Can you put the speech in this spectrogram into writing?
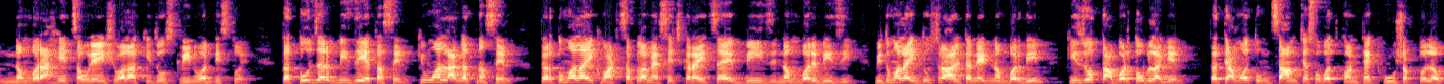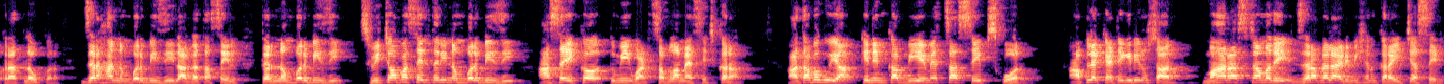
नंबर आहे चौऱ्याऐंशी वाला की जो स्क्रीनवर दिसतोय तर तो जर बीज येत असेल किंवा लागत नसेल तर तुम्हाला एक व्हॉट्सअपला मेसेज करायचा आहे बीज नंबर बीजी मी तुम्हाला एक दुसरा अल्टरनेट नंबर देईन की जो ताबडतोब लागेल. तर त्यामुळे तुमचा आमच्यासोबत कॉन्टॅक्ट होऊ शकतो लवकरात लवकर. जर हा नंबर बिझी लागत असेल तर नंबर बिझी स्विच ऑफ असेल तरी नंबर बिझी असा एक तुम्ही व्हॉट्सअपला मेसेज करा. आता बघूया की नेमका बीएमएस चा सेफ स्कोअर आपल्या कॅटेगरीनुसार महाराष्ट्रामध्ये जर आपल्याला ऍडमिशन करायची असेल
